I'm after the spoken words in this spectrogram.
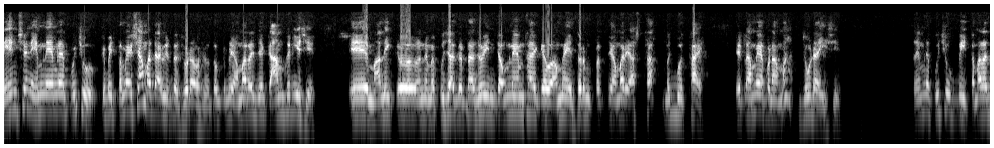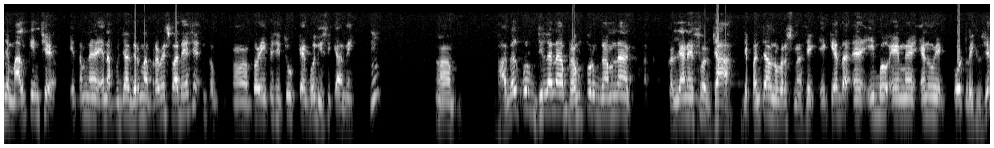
બેન છે ને, એમને એમને પૂછ્યું કે ભાઈ, તમે શા માટે આવી રીતે જોડાવો છો? તો કે ભાઈ, અમારે જે કામ કરીએ છીએ એ માલિક અને અમે પૂજા કરતા જોઈને કે અમને એમ થાય કે અમે ધર્મ પ્રત્યે અમારી આસ્થા મજબૂત થાય. એટલે અમે પણ આમાં જોડાઈ છીએ. તો એમણે પૂછ્યું ભાઈ તમારા જે માલકીન છે, એ તમને એના પૂજા ઘરમાં પ્રવેશવા દે છે? તો તો એ પછી ચૂપ કઈ બોલી શક્યા નહીં. ભાગલપુર જિલ્લાના બ્રહ્મપુર ગામના કલ્યાણેશ્વર ઝા, જે પંચાવન વર્ષના છે, એ કહેતા એ બહુ એમ, એનું એક કોટ લખ્યું છે.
